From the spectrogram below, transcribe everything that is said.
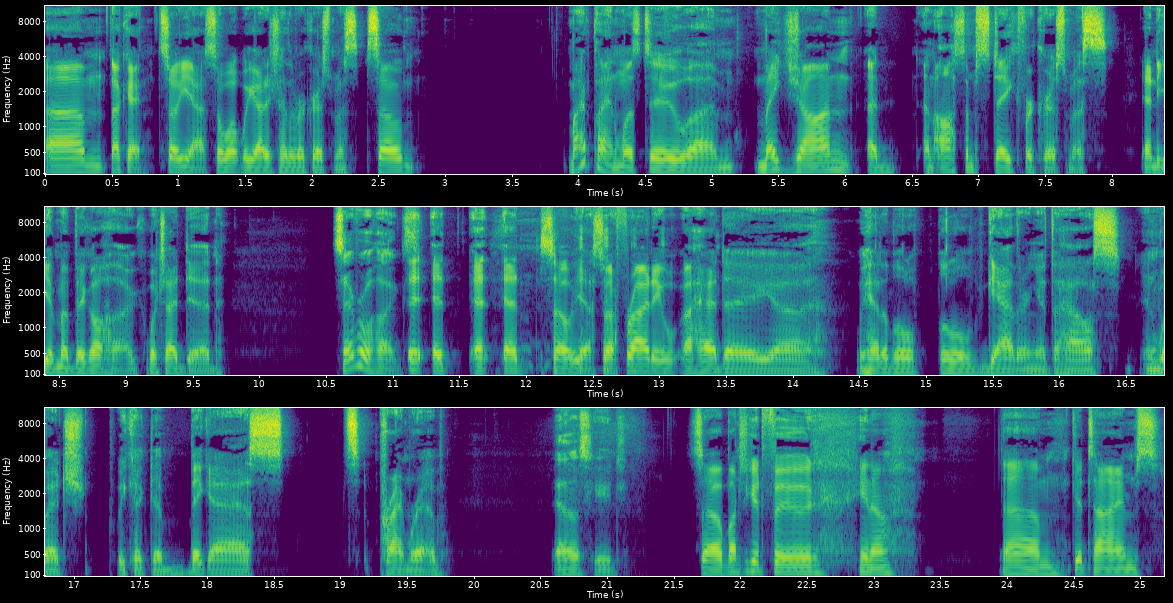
Um, okay. So yeah. So what we got each other for Christmas. So my plan was to um, make John a, an awesome steak for Christmas and to give him a big old hug, which I did. Several hugs. It, it, it- so yeah. So Friday I had a uh, we had a little little gathering at the house in which we cooked a big ass prime rib. Yeah, that was huge. So a bunch of good food, you know, um, good times,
